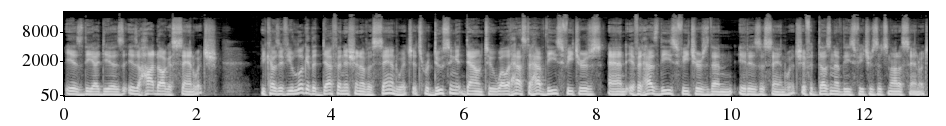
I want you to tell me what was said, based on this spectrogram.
is the idea is, is a hot dog a sandwich? Because if you look at the definition of a sandwich, it's reducing it down to, well, it has to have these features. And if it has these features, then it is a sandwich. If it doesn't have these features, it's not a sandwich.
